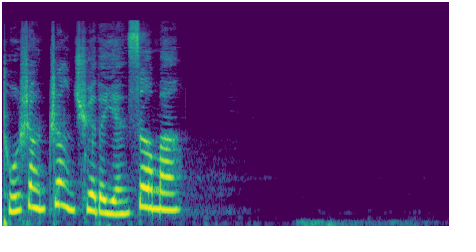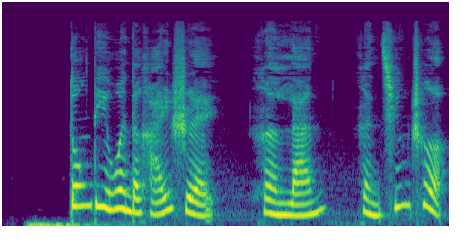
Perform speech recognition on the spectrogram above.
涂上正确的颜色吗？东帝汶的海水很蓝，很清澈。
